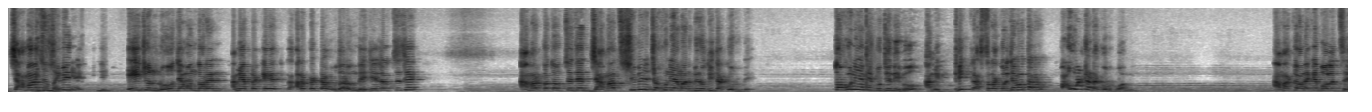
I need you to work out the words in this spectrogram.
জামাত শিবির এই জন্য যেমন ধরেন আমি আপনাকে আরও একটা উদাহরণ দিই যেটা হচ্ছে যে আমার কথা হচ্ছে যে জামাত শিবির যখনই আমার বিরোধিতা করবে, তখনই আমি বুঝে নিব আমি ঠিক রাস্তাটা করে যাব তার উল্টাটা করব আমি। আমাকে অনেকে বলেছে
